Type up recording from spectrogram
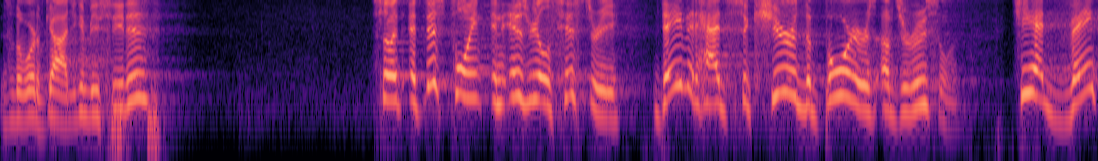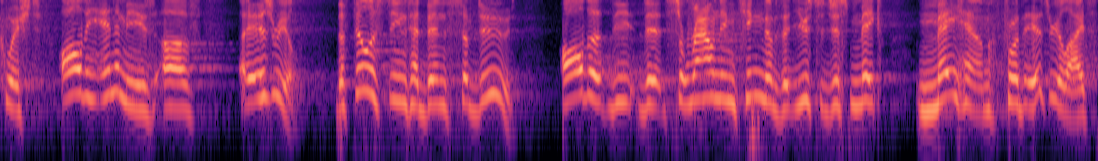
This is the word of God. You can be seated. So at, at this point in Israel's history, David had secured the borders of Jerusalem. He had vanquished all the enemies of Israel. The Philistines had been subdued. All the, the, the surrounding kingdoms that used to just make mayhem for the Israelites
